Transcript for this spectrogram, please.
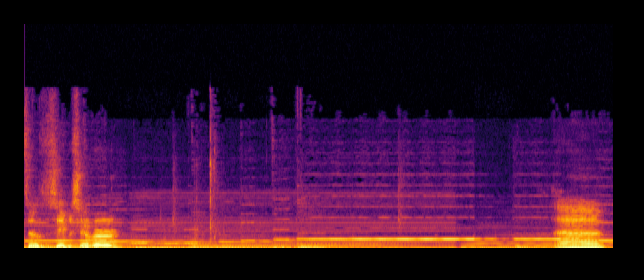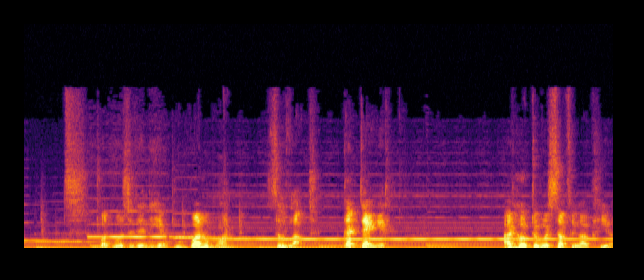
Still the same as ever. And what was it in here? 101. Still locked. God dang it. I'd hoped there was something up here.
